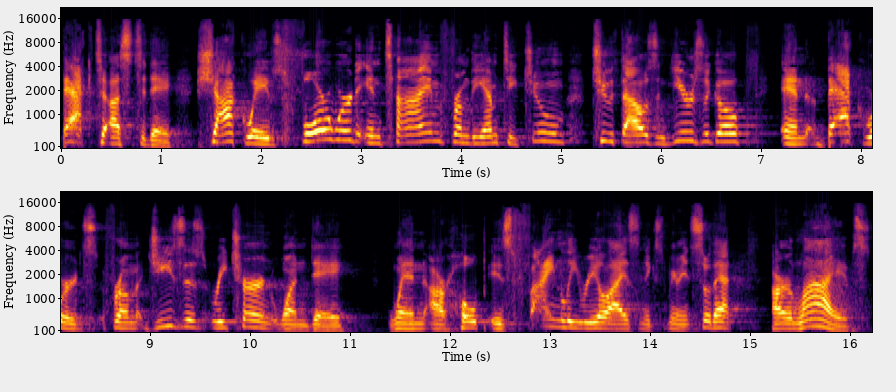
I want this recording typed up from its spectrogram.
back to us today. Shock waves forward in time from the empty tomb 2,000 years ago and backwards from Jesus' return one day when our hope is finally realized and experienced, so that our lives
